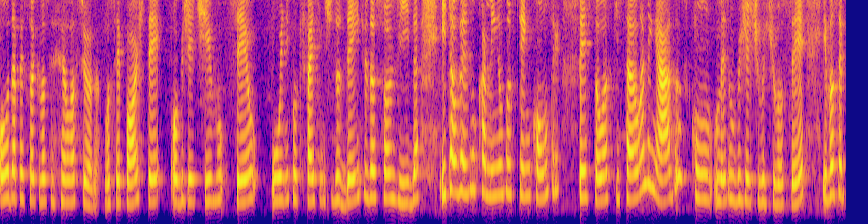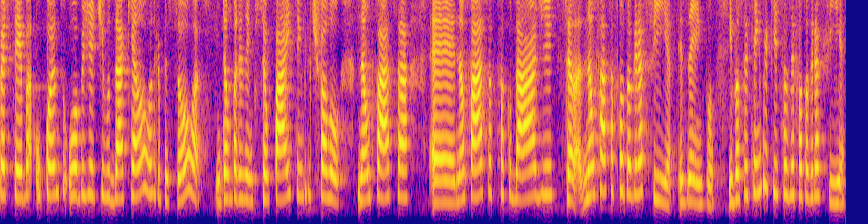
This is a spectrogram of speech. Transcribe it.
ou da pessoa que você se relaciona. Você pode ter objetivo seu único que faz sentido dentro da sua vida e talvez no caminho você encontre pessoas que estão alinhadas com o mesmo objetivo de você e você perceba o quanto o objetivo daquela outra pessoa. Então, por exemplo, seu pai sempre te falou: não faça é, não faça faculdade, lá, não faça fotografia, exemplo. E você sempre quis fazer fotografia.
